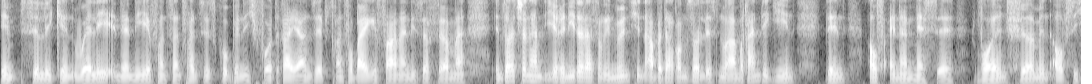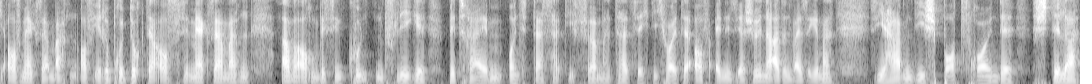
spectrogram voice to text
im Silicon Valley in der Nähe von San Francisco bin ich vor drei Jahren selbst dran vorbeigefahren an dieser Firma. In Deutschland haben die ihre Niederlassung in München, aber darum soll es nur am Rande gehen, denn auf einer Messe wollen Firmen auf sich aufmerksam machen, auf ihre Produkte aufmerksam machen, aber auch ein bisschen Kundenpflege betreiben. Und das hat die Firma tatsächlich heute auf eine sehr schöne Art und Weise gemacht. Sie haben die Sportfreunde Stiller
